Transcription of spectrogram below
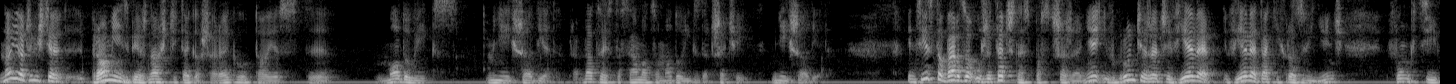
No i oczywiście promień zbieżności tego szeregu to jest y, moduł x mniejszy od 1, prawda? To jest to samo, co moduł x do trzeciej mniejszy od 1. Więc jest to bardzo użyteczne spostrzeżenie i w gruncie rzeczy wiele, wiele takich rozwinięć, funkcji,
